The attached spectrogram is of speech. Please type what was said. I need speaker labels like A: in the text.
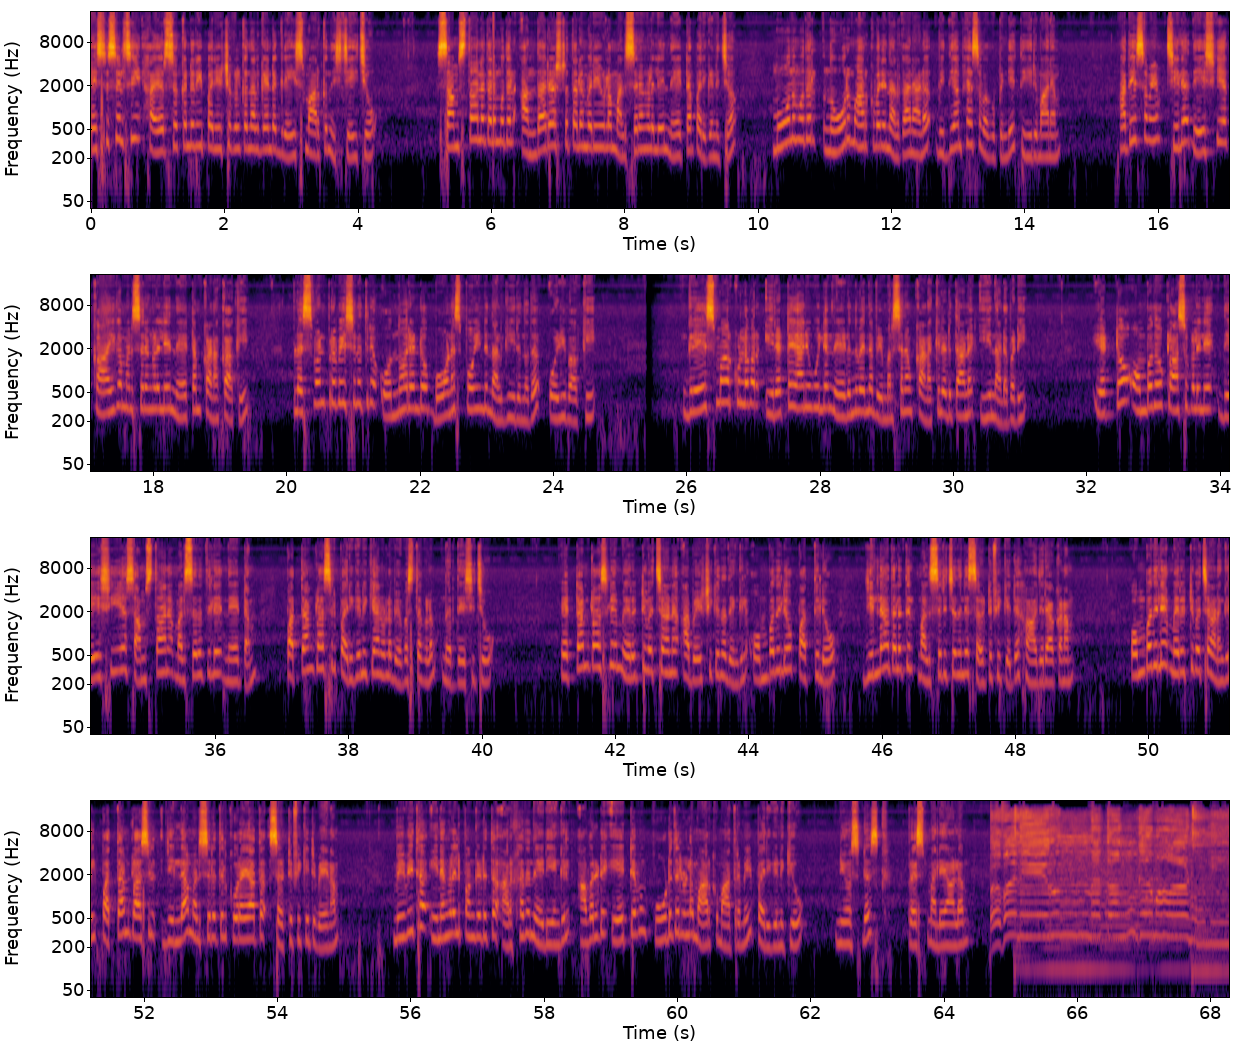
A: S S L C higher secondary പരീക്ഷകൾക്ക് നൽകേണ്ട grace mark നിശ്ചയിച്ചു. സംസ്ഥാന സംസ്ഥാനതലം മുതൽ അന്താരാഷ്ട്ര തലം വരെയുള്ള മത്സരങ്ങളിലെ നേട്ടം പരിഗണിച്ച് മൂന്ന് മുതൽ നൂറ് മാർക്ക് വരെ നൽകാനാണ് വിദ്യാഭ്യാസ വകുപ്പിന്റെ തീരുമാനം. അതേസമയം ചില ദേശീയ കായിക മത്സരങ്ങളിലെ നേട്ടം കണക്കാക്കി പ്ലസ് വൺ പ്രവേശനത്തിന് ഒന്നോ രണ്ടോ ബോണസ് പോയിന്റ് നൽകിയിരുന്നത് ഒഴിവാക്കി. ഗ്രേസ് മാർക്കുള്ളവർ ഇരട്ട ആനുകൂല്യം നേടുന്നുവെന്ന വിമർശനം കണക്കിലെടുത്താണ് ഈ നടപടി. എട്ടോ ഒമ്പതോ ക്ലാസ്സുകളിലെ ദേശീയ സംസ്ഥാന മത്സരത്തിലെ നേട്ടം പത്താം ക്ലാസ്സിൽ പരിഗണിക്കാനുള്ള വ്യവസ്ഥകളും നിർദ്ദേശിച്ചു. എട്ടാം ക്ലാസ്സിലെ മെറിറ്റ് വെച്ചാണ് അപേക്ഷിക്കുന്നതെങ്കിൽ ഒമ്പതിലോ പത്തിലോ ജില്ലാതലത്തിൽ മത്സരിച്ചതിന്റെ സർട്ടിഫിക്കറ്റ് ഹാജരാക്കണം. ഒമ്പതിലെ മെറിറ്റ് വെച്ചാണെങ്കിൽ പത്താം ക്ലാസ്സിൽ ജില്ലാ മത്സരത്തിൽ കുറയാത്ത സർട്ടിഫിക്കറ്റ് വേണം. വിവിധ ഇനങ്ങളിൽ പങ്കെടുത്ത് അർഹത നേടിയെങ്കിൽ അവരുടെ ഏറ്റവും കൂടുതലുള്ള മാർക്ക് മാത്രമേ പരിഗണിക്കൂ. News desk press
B: Malayalam. തങ്കമാണു നീ.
